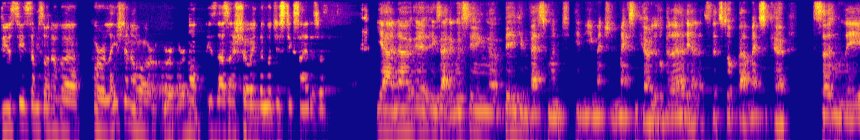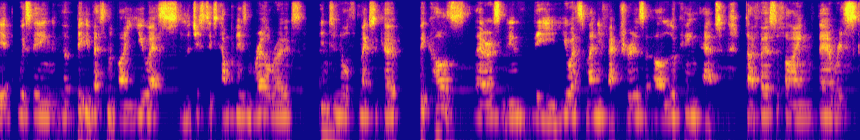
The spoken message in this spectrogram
do you see some sort of a correlation or, or, or not? It doesn't show in the logistics side as well. Yeah, no, exactly. We're seeing a big investment in. You mentioned Mexico a little bit earlier. Let's let's talk about Mexico. Certainly, we're seeing a big investment by U.S. logistics companies and railroads into North Mexico because there is the U.S. manufacturers are looking at diversifying their risk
